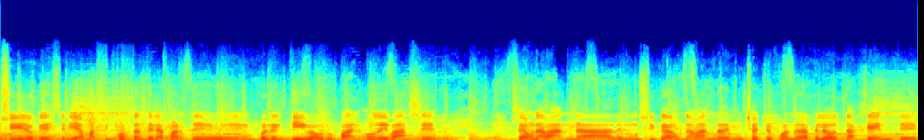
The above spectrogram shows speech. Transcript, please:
Considero que sería más importante la parte colectiva, grupal o de base. O sea, una banda de música, una banda de muchachos jugando a la pelota, gente,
